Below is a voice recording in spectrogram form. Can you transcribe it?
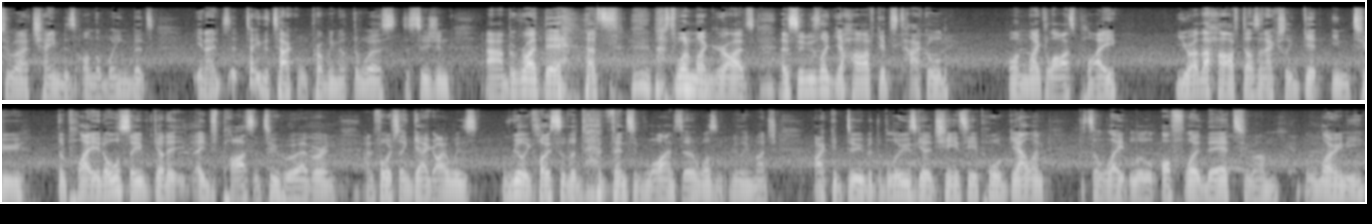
to uh, Chambers on the wing, but you know, take the tackle, probably not the worst decision. Uh, but right there, that's that's one of my gripes. As soon as like your half gets tackled on like last play, your other half doesn't actually get into the play at all, so you've got to, they just pass it to whoever, and unfortunately Gagai was really close to the defensive line, so there wasn't really much I could do, but the Blues get a chance here, Paul Gallen gets a late little offload there to um, Maloney,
